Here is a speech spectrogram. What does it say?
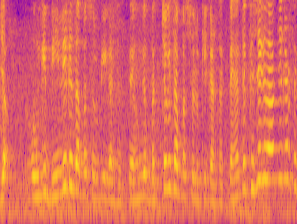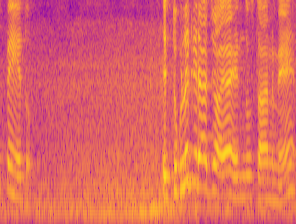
जो उनकी बीवी के साथ बदसलूकी कर सकते हैं, उनके बच्चों के साथ बदसलूकी कर सकते हैं तो किसी के साथ भी कर सकते हैं ये तो। ये तुगले की राज जो आया हिंदुस्तान में,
